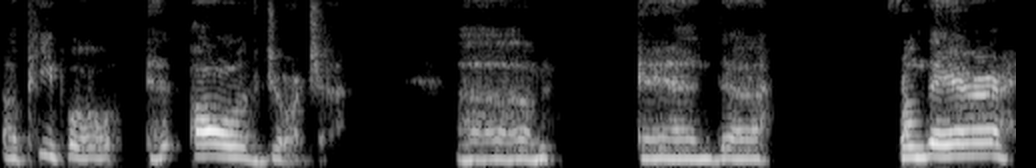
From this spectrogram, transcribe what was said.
of people in all of Georgia. Um, and uh, from there,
